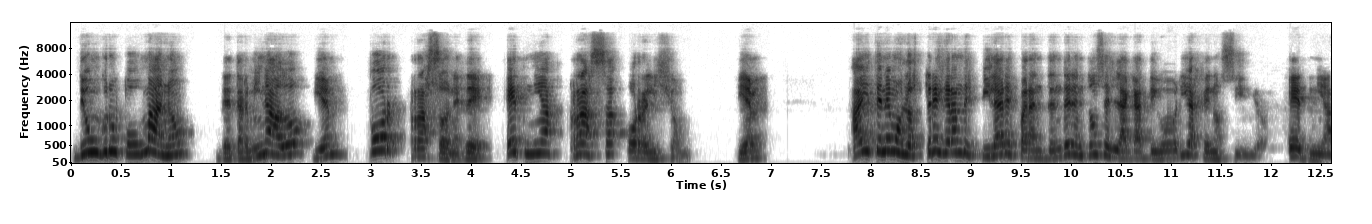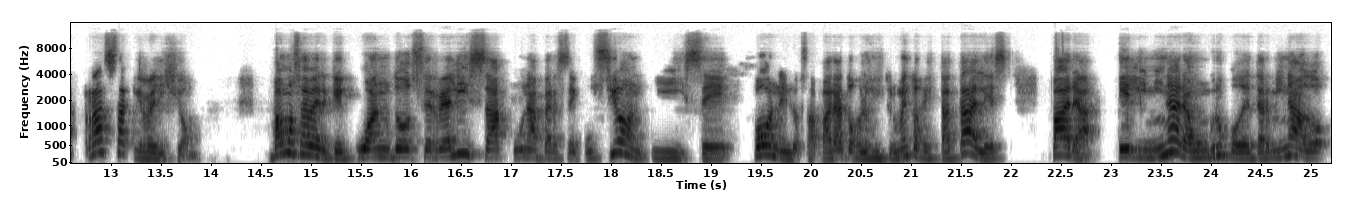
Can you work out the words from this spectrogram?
de un grupo humano determinado, bien, por razones de etnia, raza o religión. Bien. Ahí tenemos los tres grandes pilares para entender entonces la categoría genocidio etnia, raza y religión. Vamos a ver que cuando se realiza una persecución y se ponen los aparatos o los instrumentos estatales para eliminar a un grupo determinado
